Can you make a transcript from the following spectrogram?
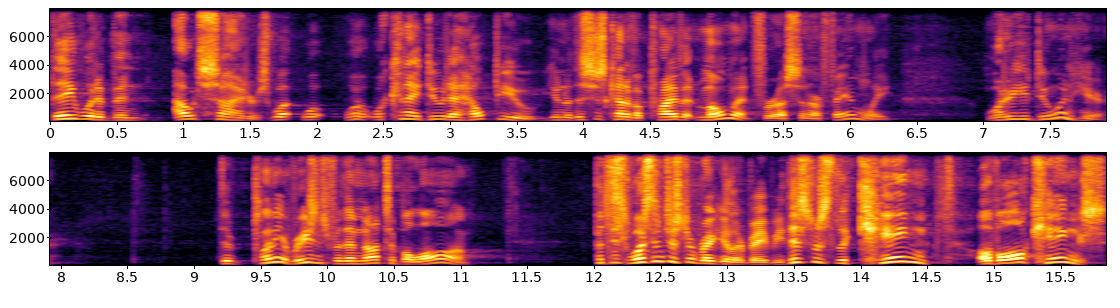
They would have been outsiders. What, what, what, what can I do to help you? You know, this is kind of a private moment for us in our family. What are you doing here? There are plenty of reasons for them not to belong. But this wasn't just a regular baby. This was the king of all kings.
